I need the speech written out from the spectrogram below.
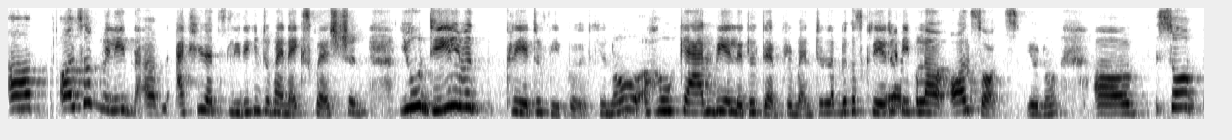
Uh, also, Millie, uh, actually, that's leading into my next question. You deal with creative people, you know, who can be a little temperamental because creative yeah. people are all sorts, you know. Uh, so,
